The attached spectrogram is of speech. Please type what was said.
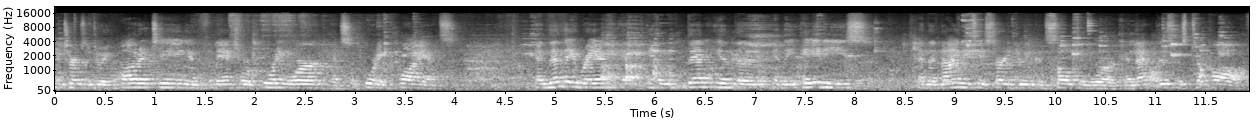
in terms of doing auditing and financial reporting work and supporting clients. And then they ran, and then in the, in the 80s, in the 90s they started doing consulting work and that business took off.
